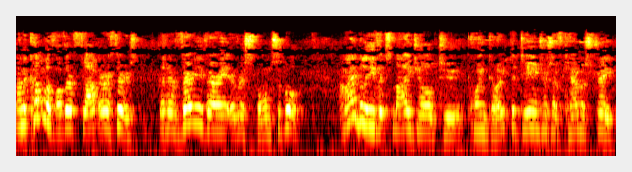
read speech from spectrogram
and a couple of other flat earthers that are very, very irresponsible. And I believe it's my job to point out the dangers of chemistry,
